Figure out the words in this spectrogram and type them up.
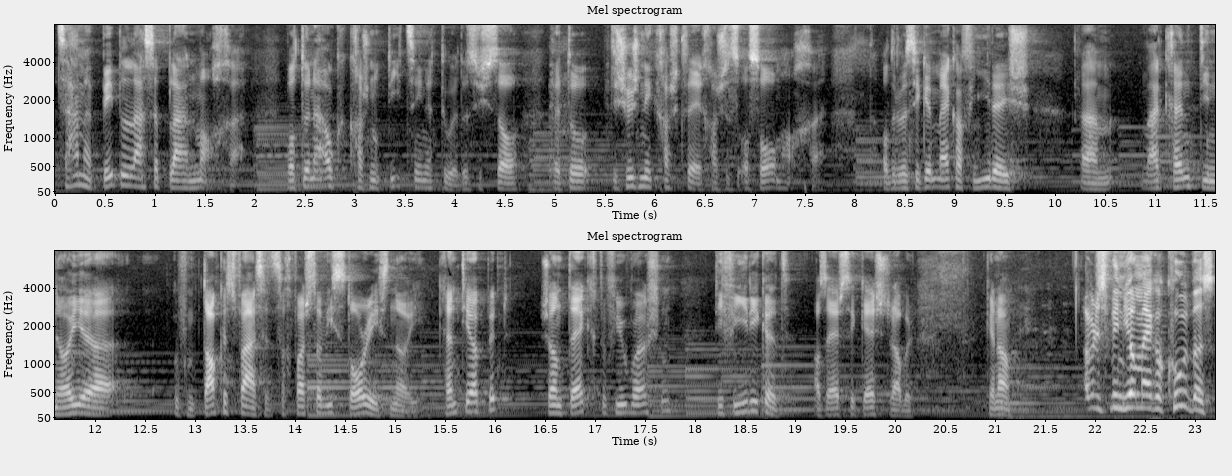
zusammen Bibellesenpläne machen, wo du dann auch kannst Notizen rein tun Das ist so, wenn du das sonst nicht kannst sehen kannst, du es auch so machen. Oder was ich mega feiere, ist, ähm, wer kennt die neuen, auf dem Tagesvers, jetzt fast so wie Stories neu. Kennt ihr jemanden? schon entdeckt auf YouVersion. Die feiern Also erst seit gestern, aber genau. Aber das finde ich auch mega cool, weil es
